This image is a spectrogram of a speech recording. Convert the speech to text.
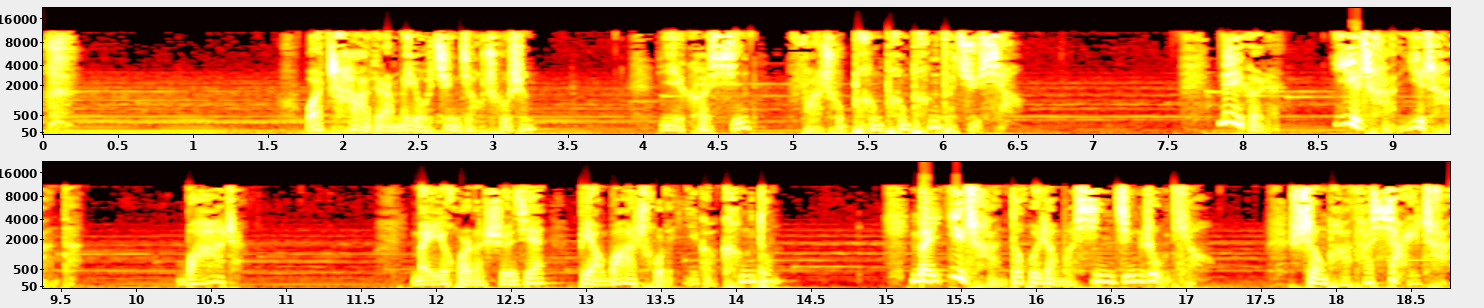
我差点没有惊叫出声，一颗心发出砰砰砰的巨响。那个人一铲一铲的挖着，没一会儿的时间便挖出了一个坑洞，每一铲都会让我心惊肉跳，生怕他下一铲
